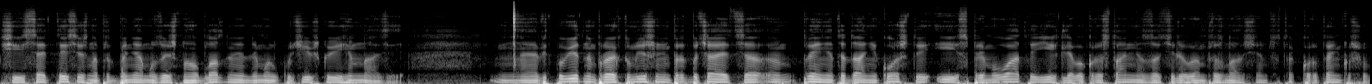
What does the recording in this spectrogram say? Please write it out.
60 тисяч на придбання музичного обладнання для Малоключівської гімназії. Е, Відповідним проектом рішення передбачається прийняти дані кошти і спрямувати їх для використання за цільовим призначенням. Це так коротенько, щоб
